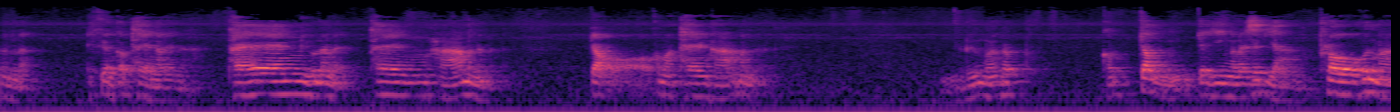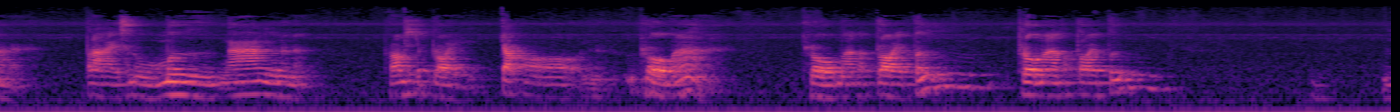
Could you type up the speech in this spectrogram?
นั่นแหละไอ้เครื่องก็แทงอะไรนะแทงอยู่นั่นแหละแทงหามันเจาะเข้ามาแทงหามัน หรือเหมือนกับเขาจ้องจะยิงอะไรสักอย่างโผล่ขึ้นมาปลายธนูมืองางอยู่นั่นนะพร้อมที่จะปล่อยเจาะโผล่มาโผล่มาก็ปล่อยปึ้งโผล่มาก็ปล่อยปึ้งมัน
